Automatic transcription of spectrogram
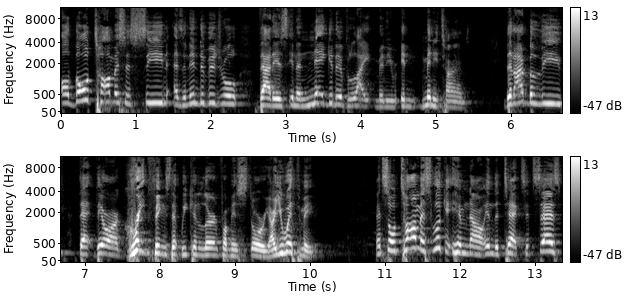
although Thomas is seen as an individual that is in a negative light many in many times, that I believe that there are great things that we can learn from his story. Are you with me? And so Thomas, look at him now in the text. It says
